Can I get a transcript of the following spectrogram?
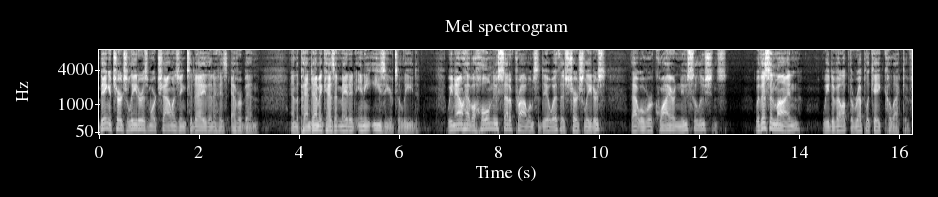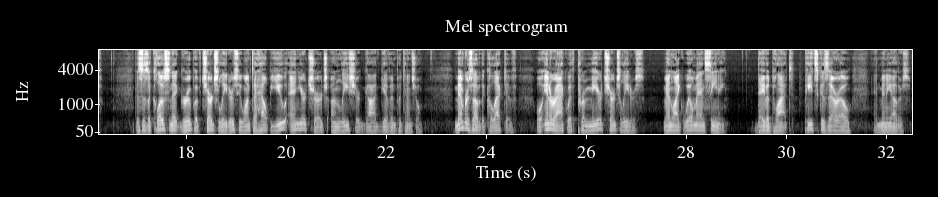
Being a church leader is more challenging today than it has ever been, and the pandemic hasn't made it any easier to lead. We now have a whole new set of problems to deal with as church leaders that will require new solutions. With this in mind, we developed the Replicate Collective. This is a close knit group of church leaders who want to help you and your church unleash your God given potential. Members of the collective will interact with premier church leaders, men like Will Mancini, David Platt, Pete Scazzero, and many others.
